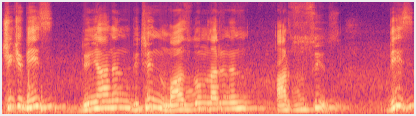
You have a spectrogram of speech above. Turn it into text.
çünkü biz dünyanın bütün mazlumlarının arzusuyuz. Biz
